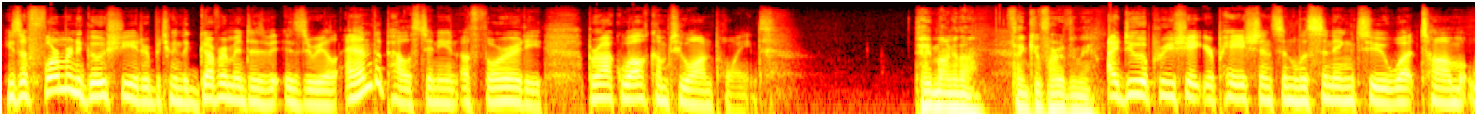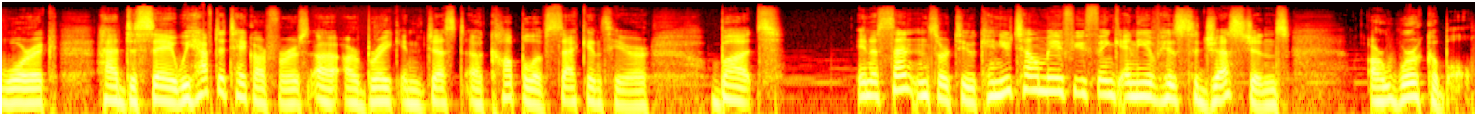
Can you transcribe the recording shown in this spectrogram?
He's a former negotiator between the government of Israel and the Palestinian Authority. Barak, welcome to On Point. Hey, Meghna. Thank you for having me. I do appreciate your patience in listening to what Tom Warrick had to say. We have to take our first uh, our break in just a couple of seconds here, but in a sentence or two, can you tell me if you think any of his suggestions are workable?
